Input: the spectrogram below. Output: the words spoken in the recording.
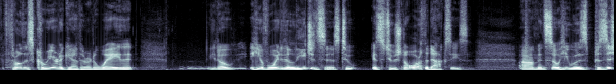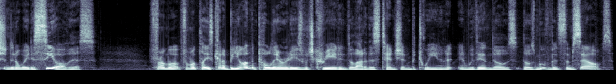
throw this career together in a way that you know he avoided allegiances to institutional orthodoxies. Um, and so he was positioned in a way to see all this from a from a place kind of beyond the polarities which created a lot of this tension between and, within those those movements themselves.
